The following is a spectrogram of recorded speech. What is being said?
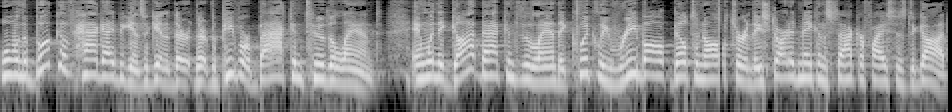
Well, when the book of Haggai begins, again, they're, they're, the people are back into the land. And when they got back into the land, they quickly rebuilt an altar and they started making sacrifices to God.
